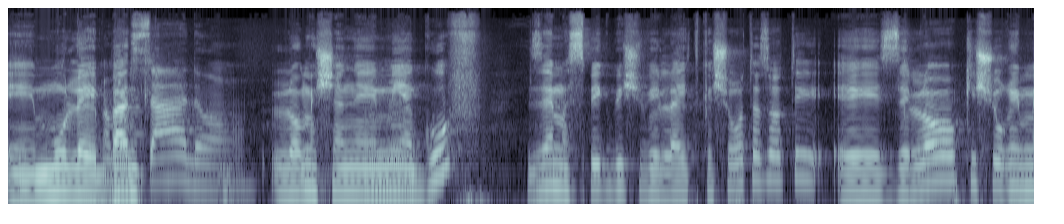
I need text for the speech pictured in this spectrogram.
אה, מול אה, בנק, המוסד או... לא משנה מי הגוף, זה מספיק בשביל ההתקשרות הזאת. זה לא כישורים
